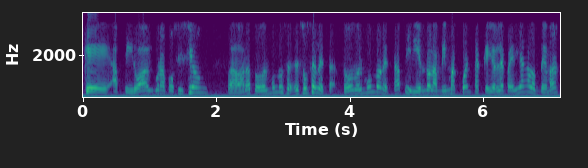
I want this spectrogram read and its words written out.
que aspiró a alguna posición, pues ahora todo el mundo eso se le está todo el mundo le está pidiendo las mismas cuentas que ellos le pedían a los demás.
